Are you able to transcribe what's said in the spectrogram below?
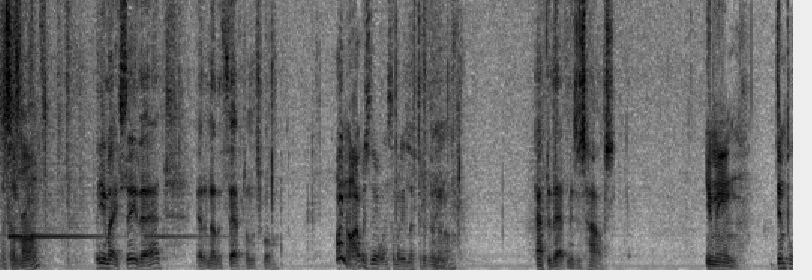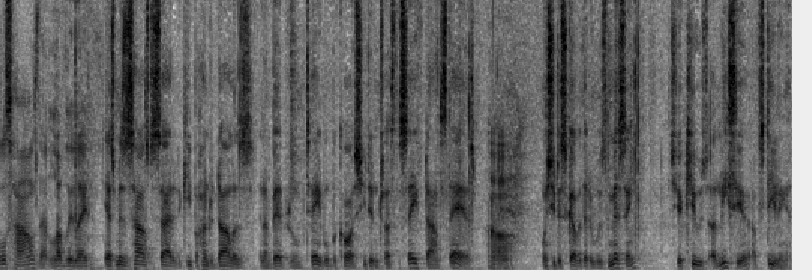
Was something wrong? Well, you might say that. Had another theft on the floor. Oh, no, I was there when somebody lifted a No, no, no. After that, Mrs. House. You mean Dimples House, that lovely lady? Yes, Mrs. House decided to keep $100 in a bedroom table because she didn't trust the safe downstairs. Oh. When she discovered that it was missing, she accused Alicia of stealing it.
